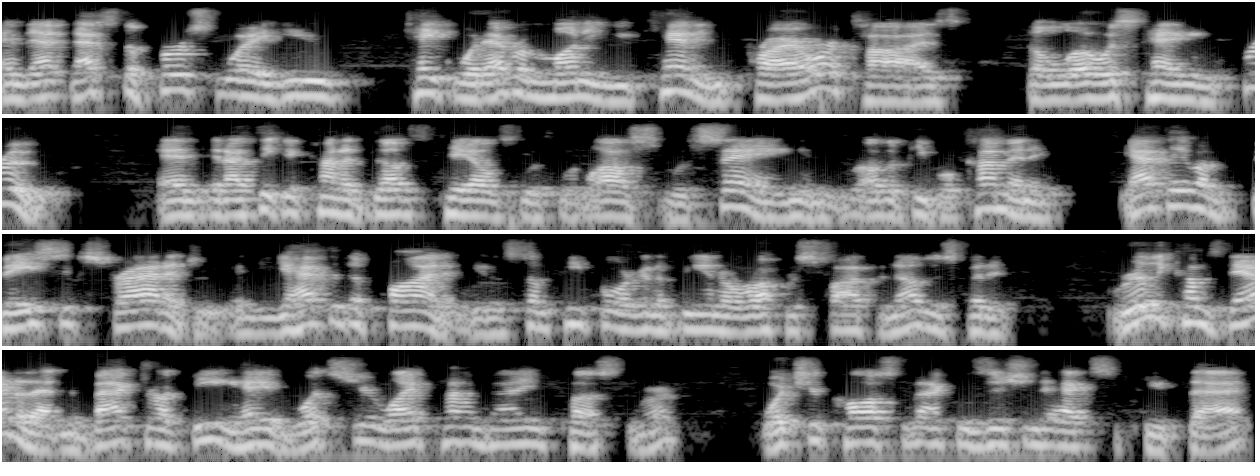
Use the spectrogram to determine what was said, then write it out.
And that, that's the first way you take whatever money you can and you prioritize the lowest hanging fruit. And, and I think it kind of dovetails with what Lyle was saying and other people commenting you have to have a basic strategy and you have to define it. You know, some people are going to be in a rougher spot than others, but it really comes down to that. And the backdrop being, hey, what's your lifetime value customer? What's your cost of acquisition to execute that?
